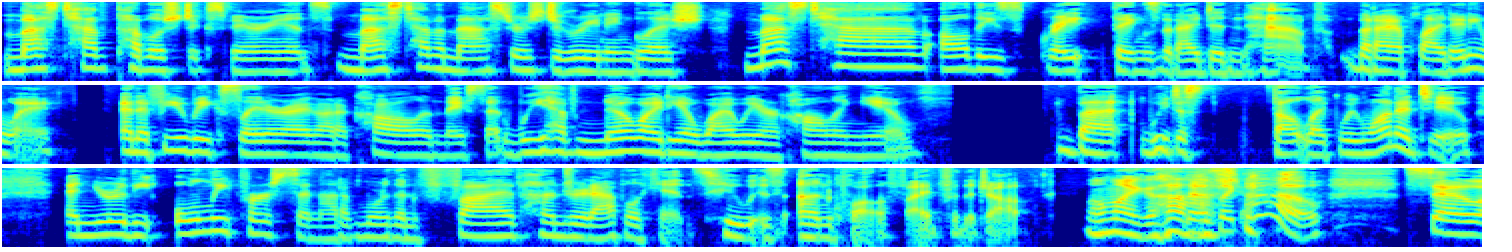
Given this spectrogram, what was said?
must have published experience, must have a master's degree in English, must have all these great things that I didn't have, but I applied anyway. And a few weeks later, I got a call and they said, We have no idea why we are calling you, but we just felt like we wanted to. And you're the only person out of more than 500 applicants who is unqualified for the job. Oh my God. I was like, oh. So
